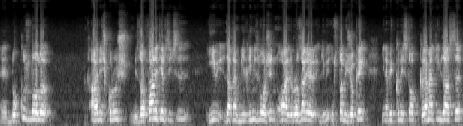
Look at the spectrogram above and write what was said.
E, 9 nolu Ariç Kuruş, bir Zofani temsilcisi iyi zaten bildiğimiz bir orijin. O halde Rosario gibi usta bir jockey. Yine bir Christoph Clement imzası.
